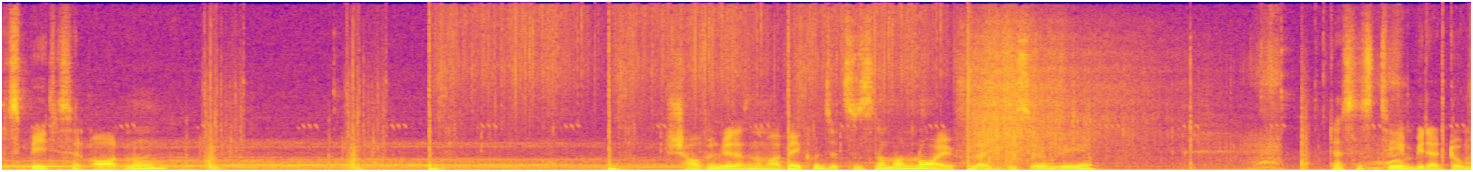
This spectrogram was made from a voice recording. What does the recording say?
Das Beet ist in Ordnung. Schaufeln wir das nochmal weg und setzen es nochmal neu. Vielleicht ist irgendwie das System wieder dumm.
